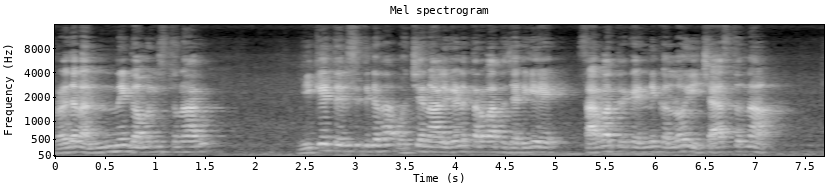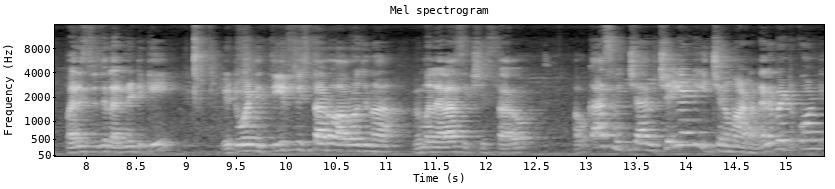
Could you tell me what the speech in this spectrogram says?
ప్రజలు అన్నీ గమనిస్తున్నారు. మీకే తెలిసింది కదా వచ్చే నాలుగేళ్ళ తర్వాత జరిగే సార్వత్రిక ఎన్నికల్లో ఈ చేస్తున్న పరిస్థితులన్నిటికీ ఎటువంటి తీర్పు ఇస్తారో ఆ రోజున మిమ్మల్ని ఎలా శిక్షిస్తారో అవకాశం ఇచ్చారు. చేయండి ఇచ్చిన మాట నిలబెట్టుకోండి.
